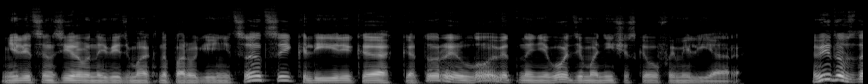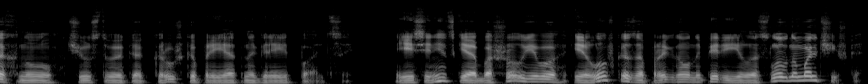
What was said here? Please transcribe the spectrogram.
Нелицензированный ведьмак на пороге инициации клирика, который ловит на него демонического фамильяра. Вида вздохнул, чувствуя, как кружка приятно греет пальцы. Есенинский обошел его и ловко запрыгнул на перила, словно мальчишка,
